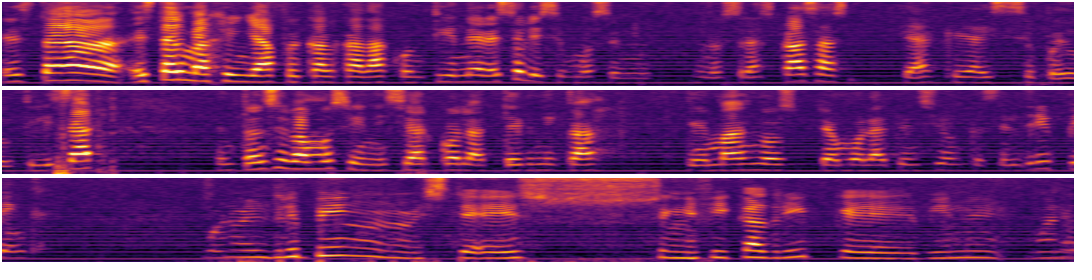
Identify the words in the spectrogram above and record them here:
Esta, esta imagen ya fue calcada con tiner, eso lo hicimos en nuestras casas, ya que ahí se puede utilizar. Entonces vamos a iniciar con la técnica que más nos llamó la atención, que es el dripping. Bueno, el dripping este, es, significa drip, que viene, bueno,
